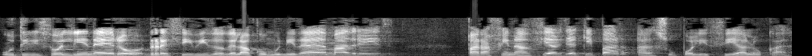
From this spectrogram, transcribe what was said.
utilizó el dinero recibido de la Comunidad de Madrid para financiar y equipar a su policía local.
